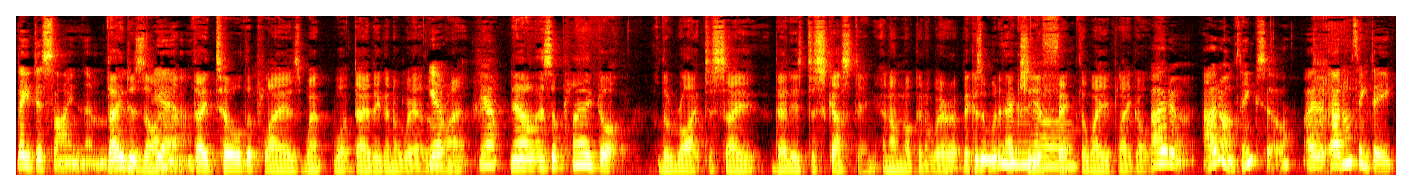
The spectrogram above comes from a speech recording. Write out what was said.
They design them. they design yeah. them. They tell the players when, what day they're going to wear them, Yep, right? yep. Now, has a player got the right to say that is disgusting and I'm not going to wear it because it would actually No. affect the way you play golf? I don't. I don't think so. I, I don't think they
